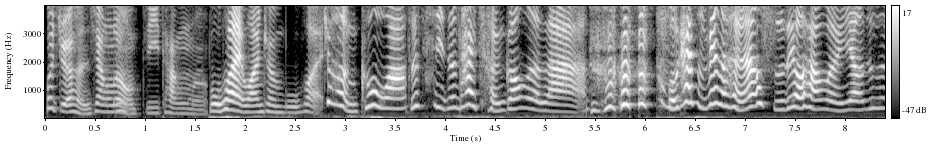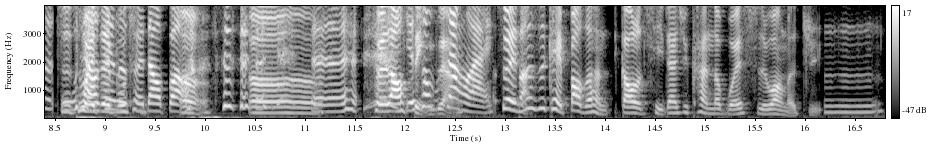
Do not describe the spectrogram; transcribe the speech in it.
会觉得很像那种鸡汤吗？不会，完全不会，就很酷啊！这戏真的太成功了啦！我开始变得很像十六他们一样，就是无条件的推到爆，推到，也说不上来。所以那是可以抱着很高的期待。去看都不会失望的剧，嗯，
